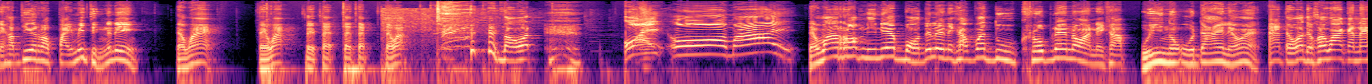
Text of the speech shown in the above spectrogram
นะครับที่เราไปไม่ถึงนั่นเอง แต่ว่าแต่ว่าแต่แต่แต่แต่แต่ว่านอต โอ้ยโอ้ไม่แต่ว่ารอบนี้เนี่ยบอกได้เลยนะครับ ว่าดูครบแน่นอนนะครับอุ้ยน้องโอได้แล้วอะอะแต่ว่าเดี๋ยวค่อยว่ากันนะ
